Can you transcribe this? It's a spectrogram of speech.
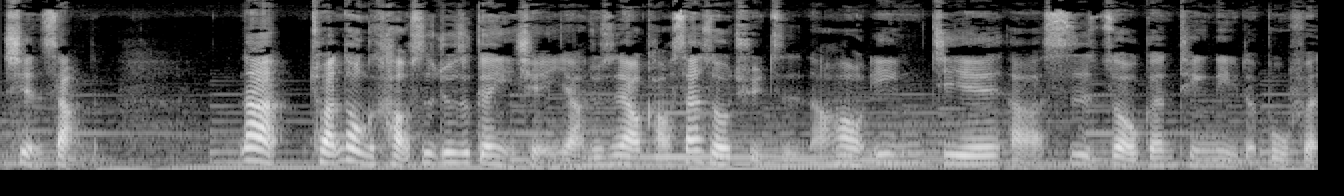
线上的。那传统的考试就是跟以前一样，就是要考三首曲子，然后音阶呃视奏跟听力的部分。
